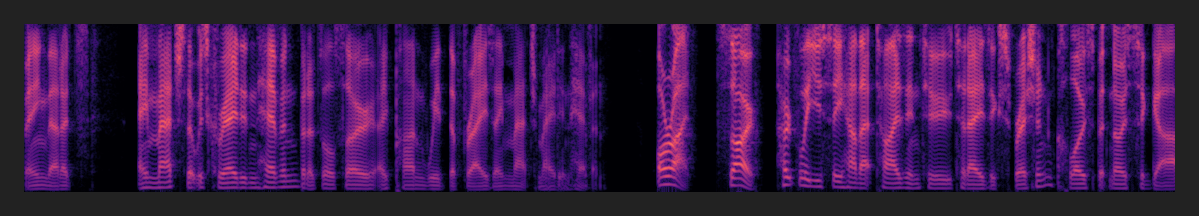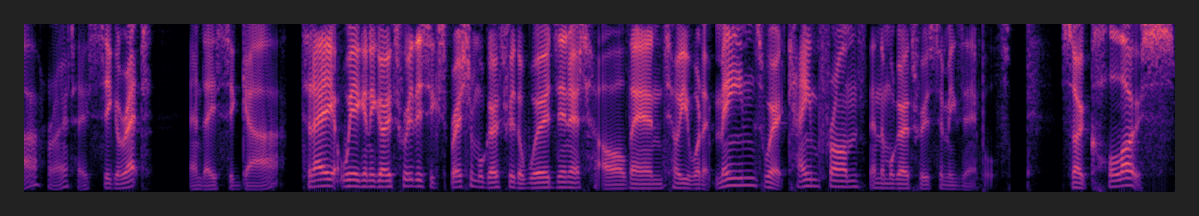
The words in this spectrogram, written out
being that it's a match that was created in heaven, but it's also a pun with the phrase a match made in heaven. All right. So, hopefully, you see how that ties into today's expression close but no cigar, right? A cigarette and a cigar. Today, we're going to go through this expression. We'll go through the words in it. I'll then tell you what it means, where it came from, and then we'll go through some examples. So, close.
